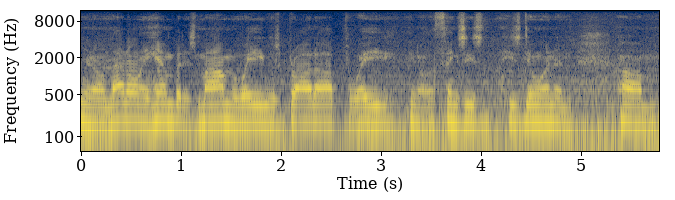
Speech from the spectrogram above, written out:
you know, not only him but his mom, the way he was brought up, the way you know the things he's he's doing, and um,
